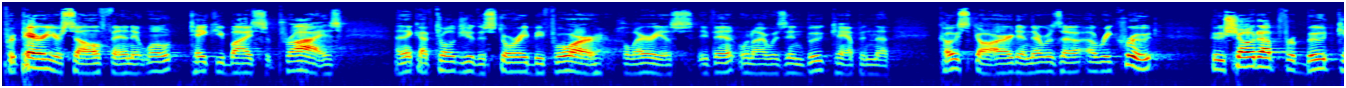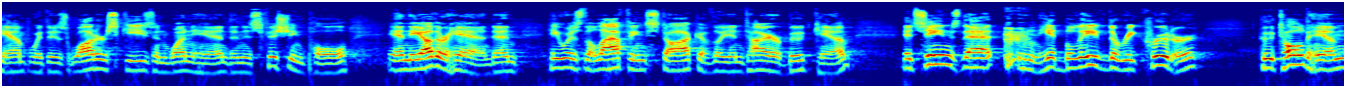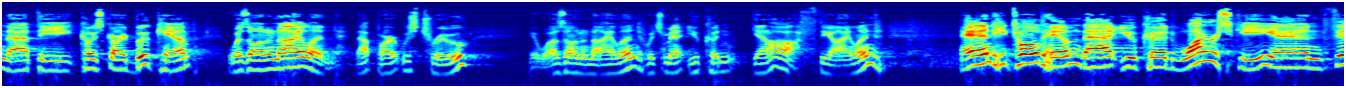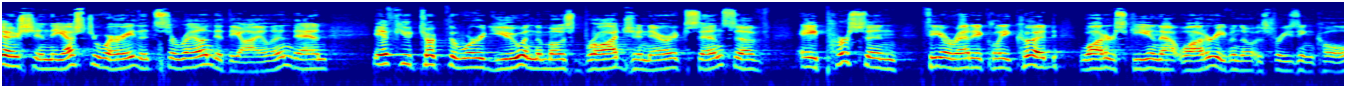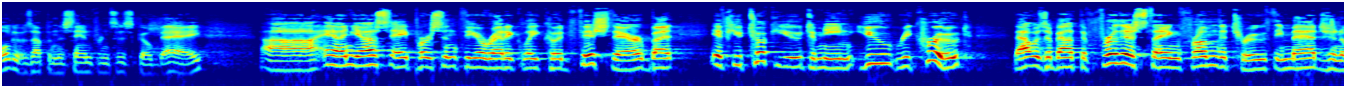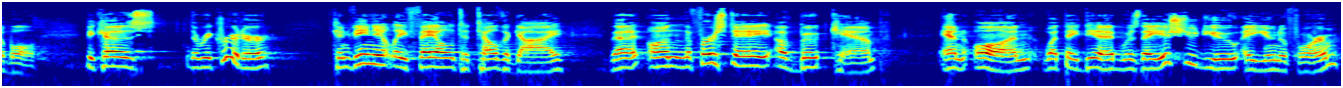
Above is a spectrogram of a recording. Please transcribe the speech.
prepare yourself and it won't take you by surprise. I think I've told you the story before, hilarious event when I was in boot camp in the Coast Guard, and there was a, a recruit who showed up for boot camp with his water skis in one hand and his fishing pole in the other hand. And he was the laughing stock of the entire boot camp. It seems that he had believed the recruiter who told him that the Coast Guard boot camp was on an island. That part was true. It was on an island, which meant you couldn't get off the island. And he told him that you could water ski and fish in the estuary that surrounded the island. And if you took the word you in the most broad, generic sense of a person theoretically could water ski in that water, even though it was freezing cold, it was up in the San Francisco Bay. Uh, and yes, a person theoretically could fish there, but if you took you to mean you recruit, that was about the furthest thing from the truth imaginable. Because the recruiter conveniently failed to tell the guy that on the first day of boot camp and on, what they did was they issued you a uniform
